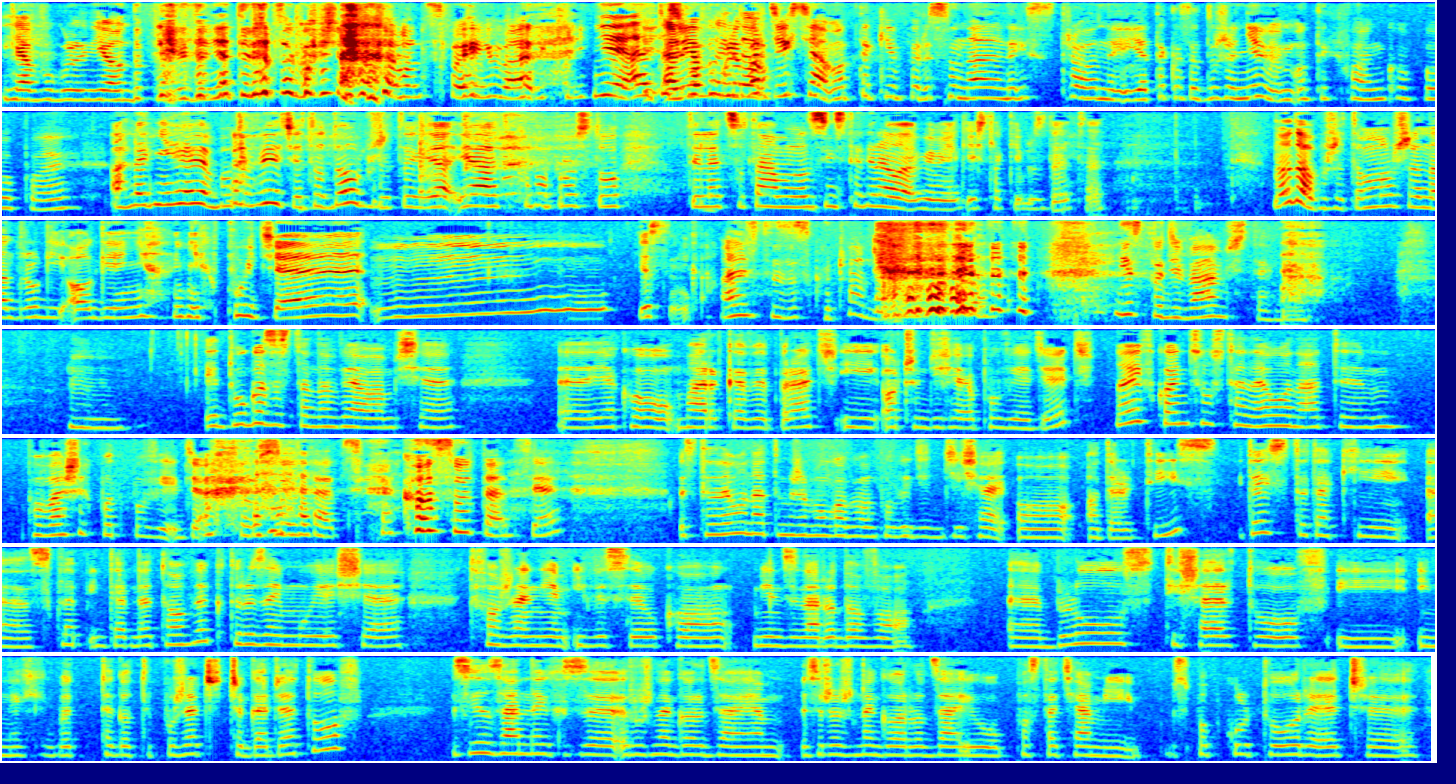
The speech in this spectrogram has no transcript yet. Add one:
Ja w ogóle nie mam do powiedzenia tyle, co Gosia na temat swojej marki. Nie, ale to Ale ja w ogóle do- bardziej chciałam od takiej personalnej strony. Ja tak za dużo nie wiem o tych fankopopach. Ale nie, bo to wiecie, to dobrze, to ja, ja tylko po prostu tyle, co tam no, z Instagrama wiem, jakieś takie bzdety. No dobrze, to może na drugi ogień niech pójdzie mm, Justynka. Ale jestem zaskoczona. nie spodziewałam się tego. Mm. Długo zastanawiałam się, e, jaką markę wybrać i o czym dzisiaj opowiedzieć. No i w końcu stanęło na tym, po waszych podpowiedziach, Konsultacje. konsultacjach, stanęło na tym, że mogłabym opowiedzieć dzisiaj o Other Teas. I to jest to taki e, sklep internetowy, który zajmuje się tworzeniem i wysyłką międzynarodową e, bluz, t-shirtów i innych jakby tego typu rzeczy czy gadżetów związanych z różnego rodzaju, z różnego rodzaju postaciami z popkultury czy,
